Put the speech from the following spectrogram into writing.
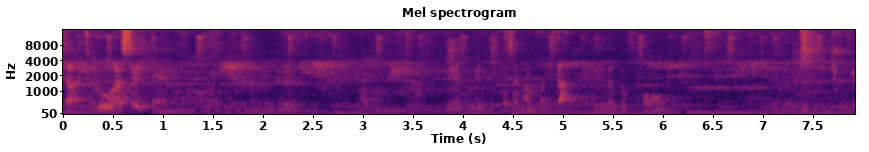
들어왔을 때. 어, 이 손님들 어, 네, 우리 회사 간판 딱 여기다 놓고. 이쪽에.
